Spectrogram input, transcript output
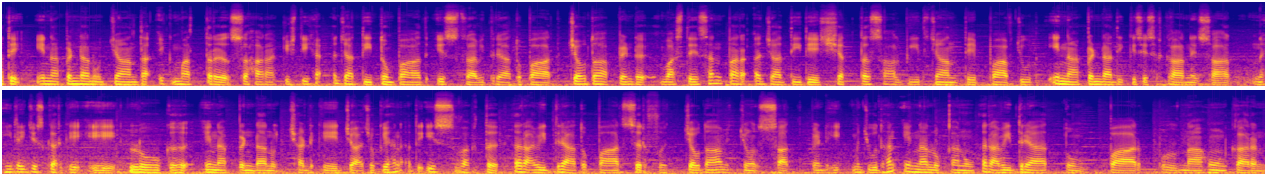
ਅਤੇ ਇਹਨਾਂ ਪਿੰਡਾਂ ਨੂੰ ਜਾਣ ਦਾ ਇੱਕ ਮਾਤਰ ਸਹਾਰਾ ਕਿਸ਼ਤੀ ਹੈ। ਆਜ਼ਾਦੀ ਤੋਂ ਬਾਅਦ ਇਸ ਰਾਵੀ ਦਰਿਆ ਤੋਂ ਪਾਰ 14 ਪਿੰਡ ਵਸਦੇ ਸਨ, ਪਰ ਆਜ਼ਾਦੀ ਦੇ 76 ਸਾਲ ਬੀਤ ਜਾਣ ਦੇ ਬਾਵਜੂਦ ਇਹਨਾਂ ਪਿੰਡਾਂ ਦੀ ਕਿਸੇ ਸਰਕਾਰ ਨੇ ਸਾਰ ਨਹੀਂ ਲਈ, ਜਿਸ ਕਰਕੇ ਇਹ ਲੋਕ ਇਹਨਾਂ ਪਿੰਡਾਂ ਨੂੰ ਛੱਡ ਕੇ ਜਾ ਚੁੱਕੇ ਹਨ ਅਤੇ ਇਸ ਵਕਤ ਰਾਵੀ ਦਰਿਆ ਤੋਂ ਪਾਰ ਸਿਰਫ 14 ਵਿੱਚੋਂ 7 ਪਿੰਡ ਹੀ ਮੌਜੂਦ ਹਨ। ਇਹਨਾਂ ਲੋਕਾਂ ਨੂੰ ਰਾਵੀ ਦਰਿਆ ਤੋਂ ਪਾਰ ਪੁਲ ਨਾ ਹੋਣ ਕਾਰਨ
